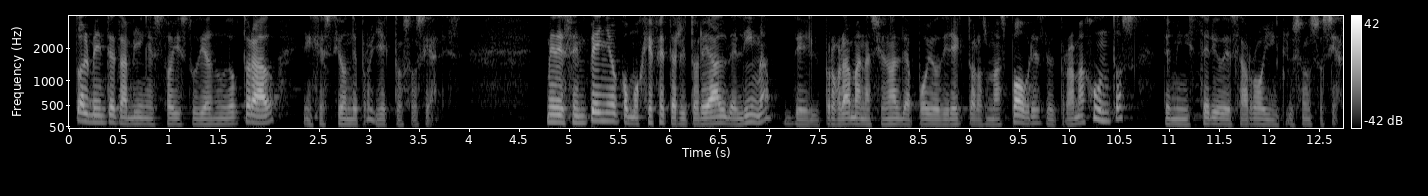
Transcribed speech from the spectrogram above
Actualmente también estoy estudiando un doctorado en Gestión de Proyectos Sociales. Me desempeño como jefe territorial de Lima, del Programa Nacional de Apoyo Directo a los Más Pobres, del programa Juntos, del Ministerio de Desarrollo e Inclusión Social.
